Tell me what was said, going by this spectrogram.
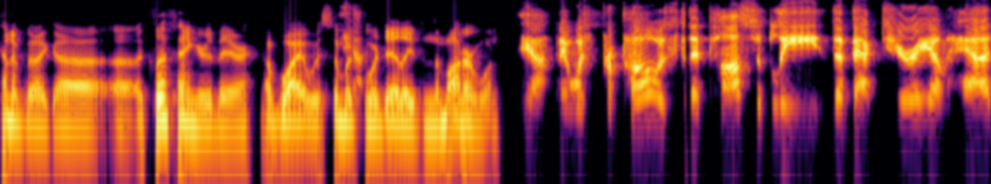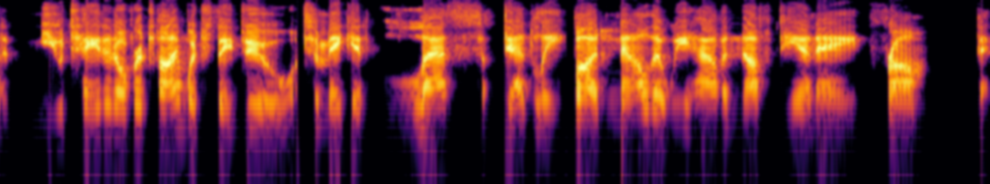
kind of like uh, a, a cliffhanger there of why it was so much yeah. more deadly than the modern one. Yeah, it was proposed that possibly the bacterium had mutated over time, which they do, to make it less deadly. But now that we have enough DNA from the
